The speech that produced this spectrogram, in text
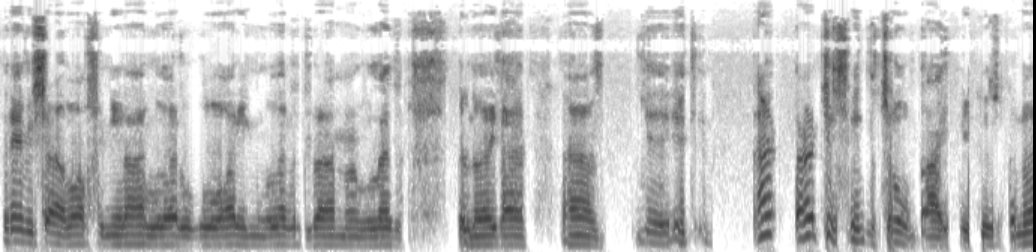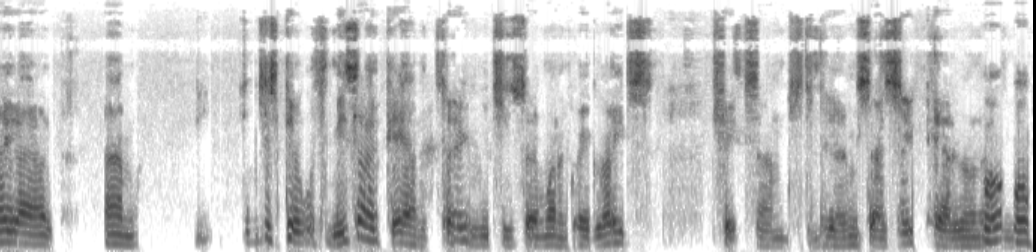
but every so often, you know, we'll have a whiting, we'll have a drummer, we'll have a bonito. Um, yeah, it, I, I just think it's all bait because bonito, um, can just do it with miso powder too, which is uh, one of Greg Reed's tricks. Um, just a bit of miso soup powder on it. Well, well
